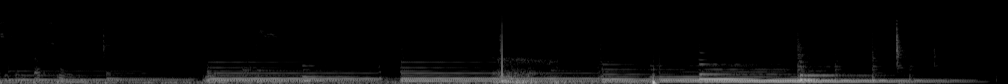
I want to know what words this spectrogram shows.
Cristo.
